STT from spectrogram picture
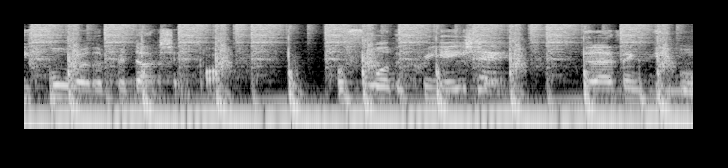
before the production part, before the creation, that I think people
